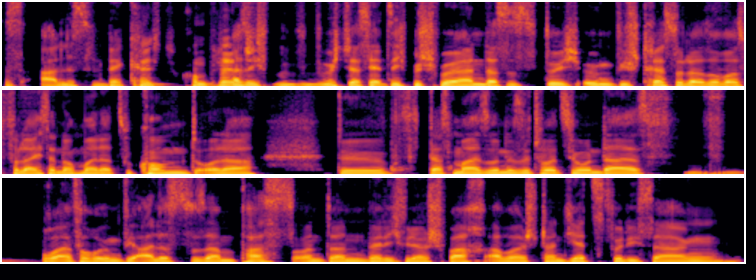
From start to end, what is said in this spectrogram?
Ist alles weg. Echt? Komplett? Also ich möchte das jetzt nicht beschwören, dass es durch irgendwie Stress oder sowas vielleicht dann nochmal dazu kommt oder dass mal so eine Situation da ist, wo einfach irgendwie alles zusammenpasst und dann werde ich wieder schwach. Aber Stand jetzt würde ich sagen,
